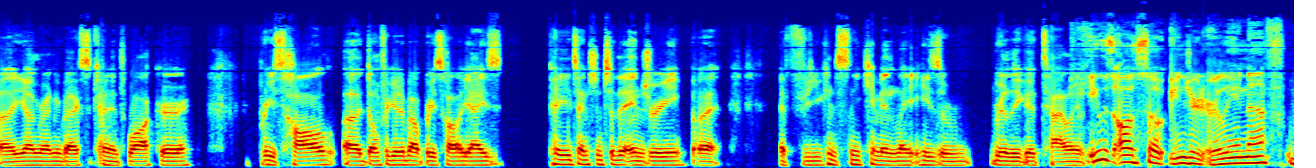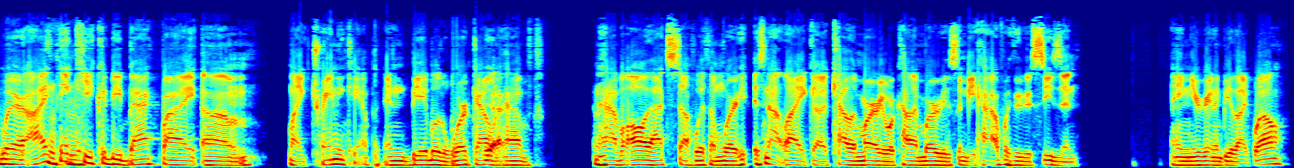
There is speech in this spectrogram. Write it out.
uh, young running backs, Kenneth Walker, Breece Hall. Uh, don't forget about Breece Hall. Yeah, he's pay attention to the injury, but if you can sneak him in late, he's a really good talent. He was also injured early enough where I think Mhm. he could be back by um like training camp and be able to work out Yeah. and have and have all that stuff with him. Where he, it's not like uh, Kyler Murray, where Kyler Murray is going to be halfway through the season, and you're going to be like, well,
